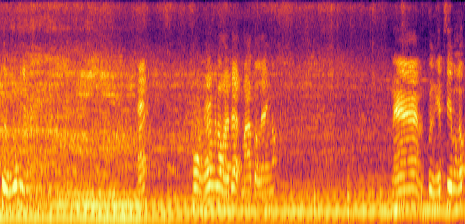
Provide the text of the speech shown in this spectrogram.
เปลือกรูปมันยัง ห่อนแห้งไม่ต้องอะไรแดดมาตอนแรงเนาะแน่นปึ่งเอฟซีบ้างแล้ว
